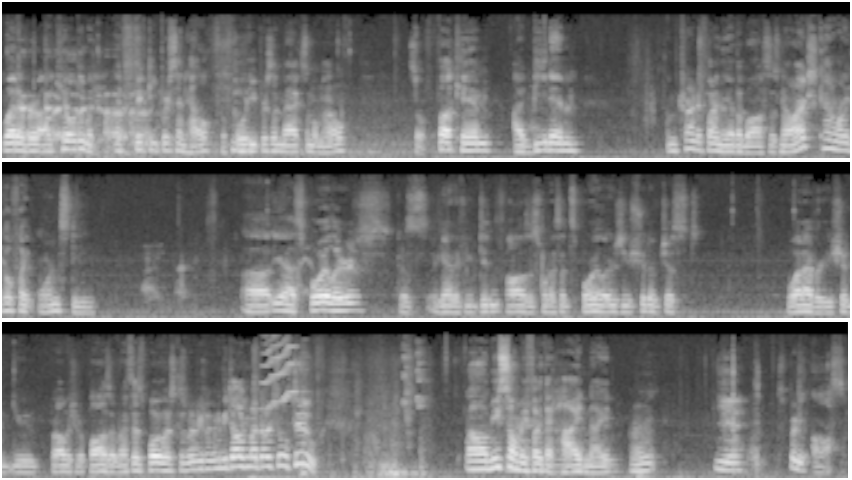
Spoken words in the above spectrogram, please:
Whatever, I killed him at, at 50% health, or 40% maximum health. So fuck him, I beat him. I'm trying to find the other bosses now. I actually kind of want to go fight Ornstein. Uh, yeah, spoilers, because again, if you didn't pause this when I said spoilers, you should have just. Whatever, you should, you probably should have paused it when I said spoilers, because we're going to be talking about Dark Souls 2! Um, you saw me fight that Heide Knight, right? Yeah. It's pretty awesome.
